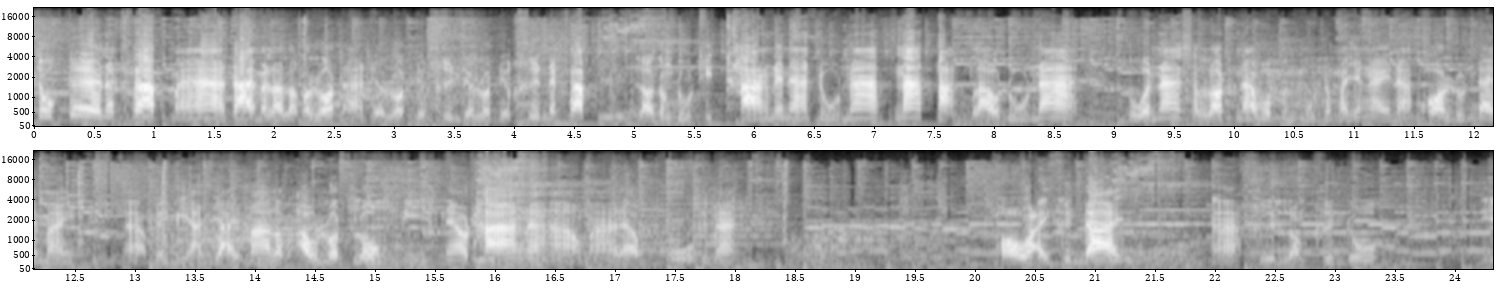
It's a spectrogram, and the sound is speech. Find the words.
โจ๊กเกอร์นะครับมาได้มาแล้วเราก็ลดอะเดี๋ยวลดเดี๋ยวขึ้นเดี๋ยวลดเดี๋ยวขึ้นนะครับ เราต้องดูทิศทางด้วยนะ ดูหน้าหน้าตักเราดูหน้าตัวหน้าสล็อตนะว่ามันหมุนออกมายังไงนะ พอลุ้นได้ไหมอ่าไม่มีอันใหญ่มาเราเอาลดลงนี่แนวทางนะอ้าวมาแล้วโผล่ขึ้นมา พอไหวขึ้นได้ อ่าขึ้นลองขึ้นดู นี่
